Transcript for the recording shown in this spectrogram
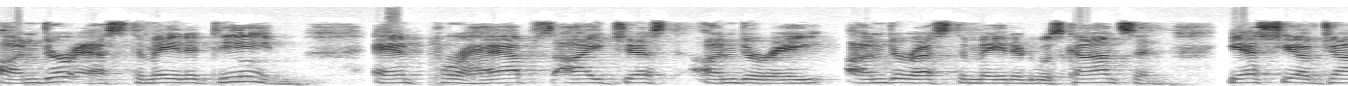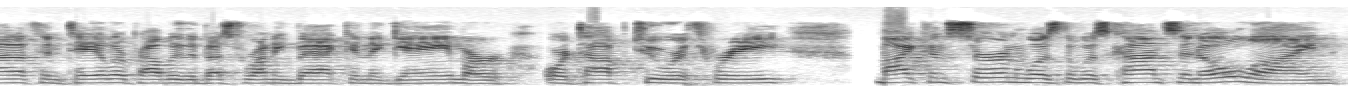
underestimate a team. And perhaps I just under underestimated Wisconsin. Yes, you have Jonathan Taylor, probably the best running back in the game or or top two or three. My concern was the Wisconsin O line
